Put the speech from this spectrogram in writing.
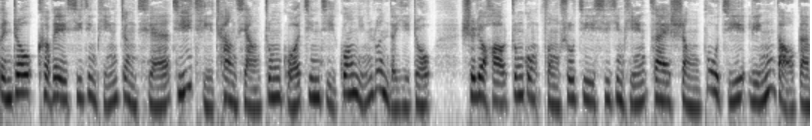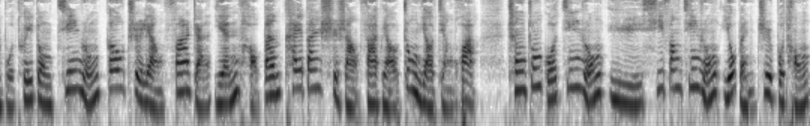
本周可谓习近平政权集体唱响中国经济光明论的一周。十六号，中共总书记习近平在省部级领导干部推动金融高质量发展研讨班开班式上发表重要讲话，称中国金融与西方金融有本质不同，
